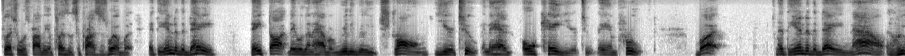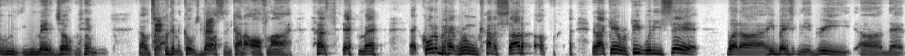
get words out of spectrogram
Fletcher was probably a pleasant surprise as well. But at the end of the day, they thought they were going to have a really, really strong year two, and they had an okay year two. They improved. But at the end of the day, now, and we, we, we made a joke. I was talking to Coach Dawson kind of offline. I said, man, that quarterback room kind of shot up. and I can't repeat what he said, but uh, he basically agreed uh, that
